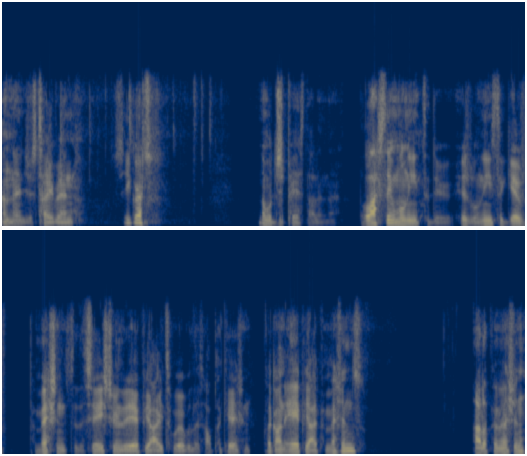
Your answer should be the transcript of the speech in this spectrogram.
and then just type in secret. And then we'll just paste that in there. The last thing we'll need to do is we'll need to give permissions to the Sage 200 API to work with this application. Click on API permissions, add a permission.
